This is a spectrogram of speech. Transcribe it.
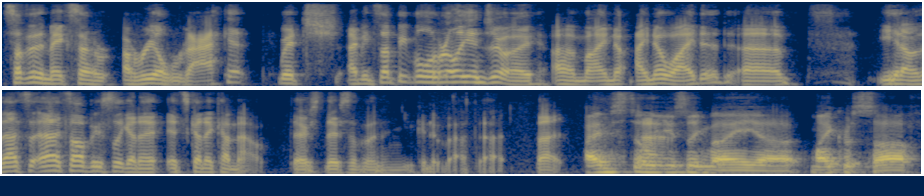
something that makes a, a real racket, which I mean, some people really enjoy. Um, I know I know I did. Uh, you know, that's that's obviously gonna it's gonna come out. There's there's something you can do about that. But I'm still Uh, using my uh, Microsoft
